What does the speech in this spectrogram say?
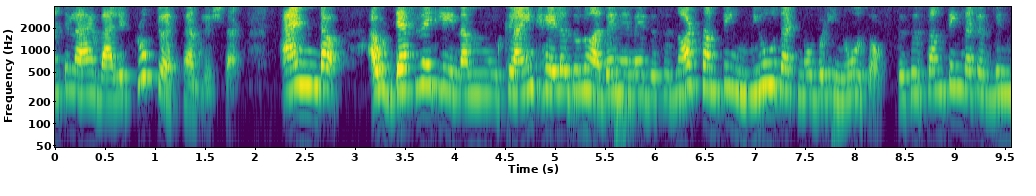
until I have valid proof to establish that and I would definitely ನಮ್ಮ ಕ್ಲೈಂಟ್ ಹೇಳೋದು ಅದೇನೇನೆ this is not something new that nobody knows of this is something that is been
